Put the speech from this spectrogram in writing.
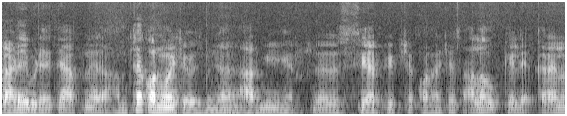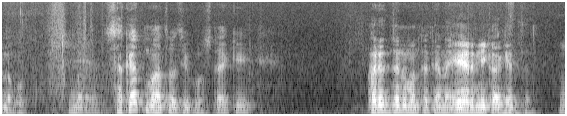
गाड्या बिड्या आहेत त्या आपल्या आमच्या कॉन्व्हॉयच्या वेळेस म्हणजे आर्मी सी आर पी एफच्या कॉन्व्हॉयच्या वेळेस अलाव केल्या करायला नको. बरोबर. सगळ्यात महत्त्वाची गोष्ट आहे की बरेच जण म्हणतात त्यांना एअरनी का घेत जा.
